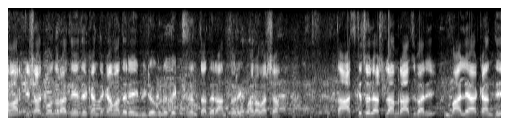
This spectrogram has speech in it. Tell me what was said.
আমার কৃষক বন্ধুরা যে যেখান থেকে আমাদের এই ভিডিওগুলো দেখতেছেন, তাদের আন্তরিক ভালোবাসা। তা আজকে চলে আসলাম রাজবাড়ি বালিয়াকান্দি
